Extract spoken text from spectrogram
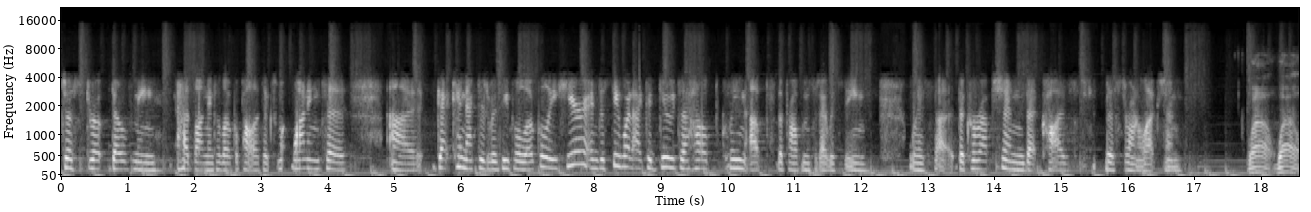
just dro- dove me headlong into local politics, w- wanting to uh, get connected with people locally here and to see what I could do to help clean up the problems that I was seeing with uh, the corruption that caused this thrown election. Wow, wow.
